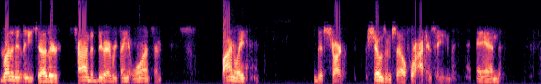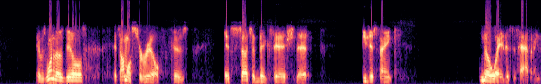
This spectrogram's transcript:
running into each other, trying to do everything at once. And finally, this shark shows himself where I can see him. And it was one of those deals, it's almost surreal because it's such a big fish that you just think, no way this is happening.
